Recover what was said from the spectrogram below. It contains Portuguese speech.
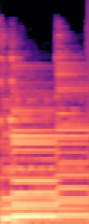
Música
